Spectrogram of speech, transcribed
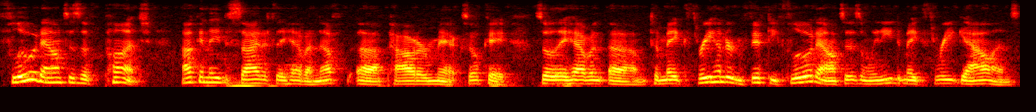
fluid ounces of punch. How can they decide if they have enough uh, powder mix? Okay, so they have um, to make 350 fluid ounces, and we need to make three gallons.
